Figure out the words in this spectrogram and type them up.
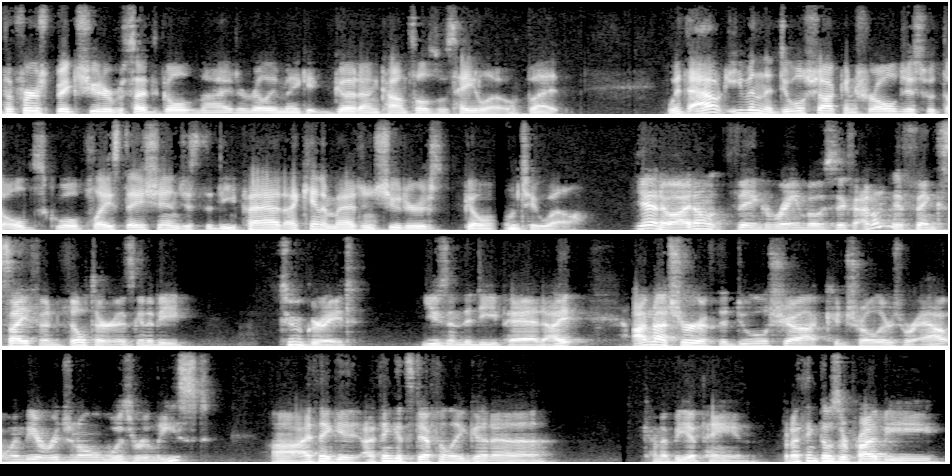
the first big shooter besides GoldenEye to really make it good on consoles was Halo. But without even the DualShock control, just with the old school PlayStation, just the D-pad, I can't imagine shooters going too well. Yeah, no, I don't think Rainbow Six. I don't even think Siphon Filter is going to be too great using the D-pad. I I'm not sure if the DualShock controllers were out when the original was released. Uh, I think it I think it's definitely gonna kind of be a pain. But I think those are probably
